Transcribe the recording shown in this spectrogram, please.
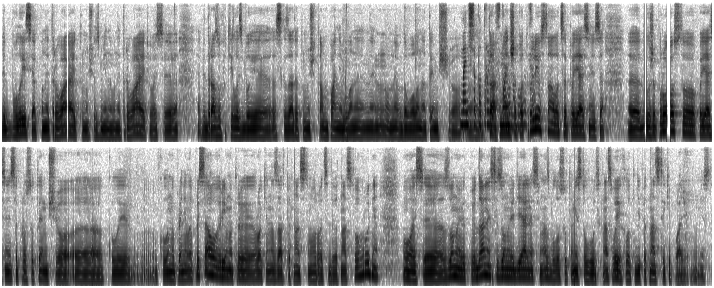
відбулись, як вони тривають, тому що зміни вони тривають. Ось відразу хотілося би сказати, тому що там пані була не, не, ну, невдоволена тим, що Менше патрулів так, стало менше патрулів стало. Це пояснюється дуже просто. Пояснюється просто тим, що коли, коли ми прийняли присягу рівно три роки назад, в 2015 році, 19 грудня, ось е, зоною відповідальності, зоною діяльності у нас було суто місто Луцьк. Нас виїхало тоді 15 екіпажів в місто.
